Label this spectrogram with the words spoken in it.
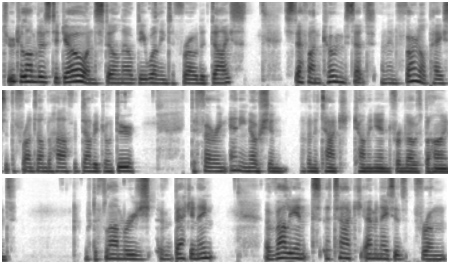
Two kilometres to go and still nobody willing to throw the dice. Stefan Kung set an infernal pace at the front on behalf of David Gaudu, deferring any notion of an attack coming in from those behind. With the Flamme Rouge beckoning, a valiant attack emanated from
